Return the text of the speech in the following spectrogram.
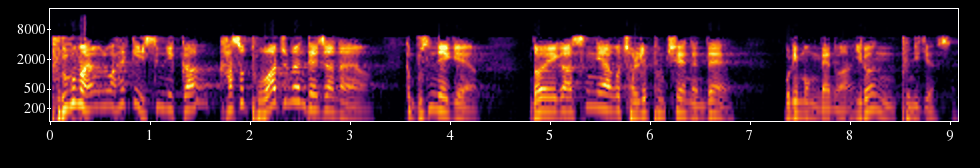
부르고 말고 할 게 있습니까? 가서 도와주면 되잖아요. 그 무슨 얘기예요? 너희가 승리하고 전리품 취했는데 우리 목 내놔. 이런 분위기였어요.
